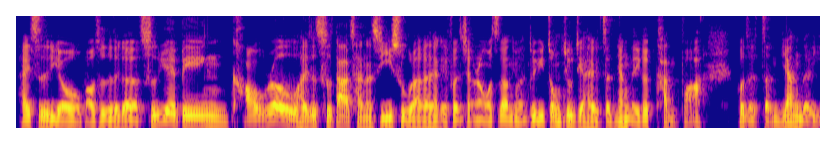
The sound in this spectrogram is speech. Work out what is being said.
还是有保持着这个吃月饼、烤肉，还是吃大餐的习俗啦？大家可以分享，让我知道你们对于中秋节还有怎样的一个看法，或者怎样的一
